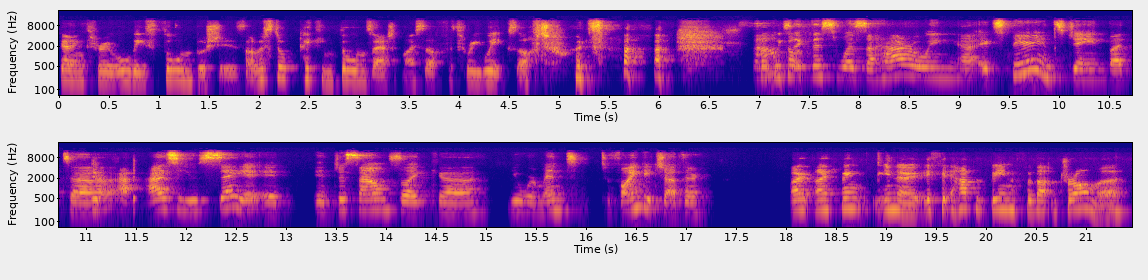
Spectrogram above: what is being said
going through all these thorn bushes. I was still picking thorns out of myself for three weeks afterwards. Sounds got, like this was a harrowing uh, experience, Jane. But uh, it, as you say it, it, it just sounds like uh, you were meant to find each other. I, I think you know if it hadn't been for that drama,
